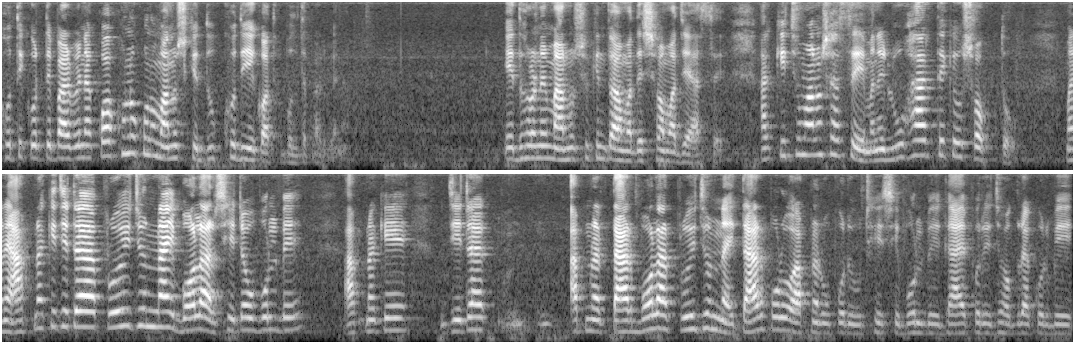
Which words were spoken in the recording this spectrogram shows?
ক্ষতি করতে পারবে না, কখনো কোনো মানুষকে দুঃখ দিয়ে কথা বলতে পারবে না। এ ধরনের মানুষও কিন্তু আমাদের সমাজে আছে। আর কিছু মানুষ আছে মানে লোহার থেকেও শক্ত। মানে আপনাকে যেটা প্রয়োজন নাই বলার সেটাও বলবে। আপনাকে যেটা আপনার তার বলার প্রয়োজন নাই, তারপরও আপনার উপরে উঠে এসে বলবে, গায়ে পড়ে ঝগড়া করবে,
